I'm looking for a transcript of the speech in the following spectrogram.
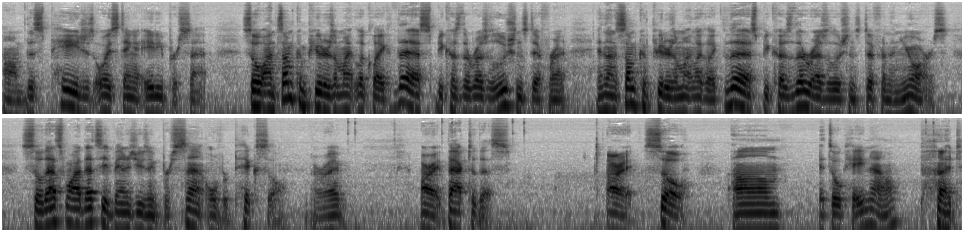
um, this page is always staying at 80%. So on some computers it might look like this because the resolution's different, and on some computers it might look like this because their resolution's different than yours. So that's why that's the advantage using percent over pixel. All right. All right. Back to this. All right. So um, it's okay now. But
